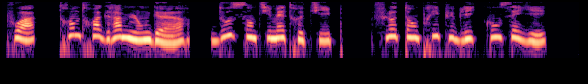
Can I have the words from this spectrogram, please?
Poids, 33 grammes longueur, 12 cm type, flottant prix public conseillé,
